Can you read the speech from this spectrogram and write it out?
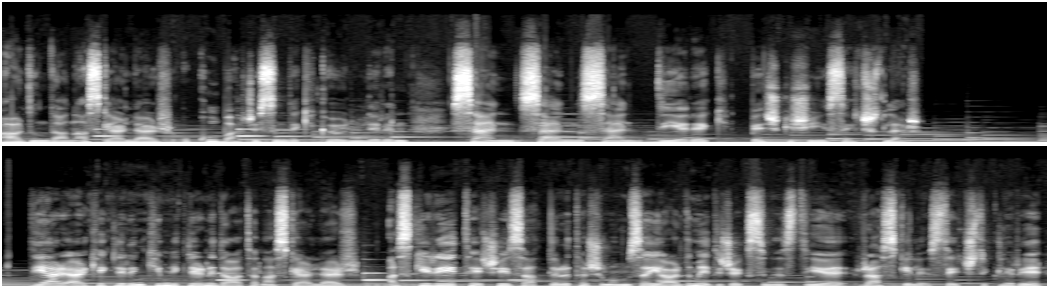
Ardından askerler okul bahçesindeki köylülerin sen sen sen diyerek beş kişiyi seçtiler. Diğer erkeklerin kimliklerini dağıtan askerler, askeri teçhizatları taşımamıza yardım edeceksiniz diye rastgele seçtikleri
